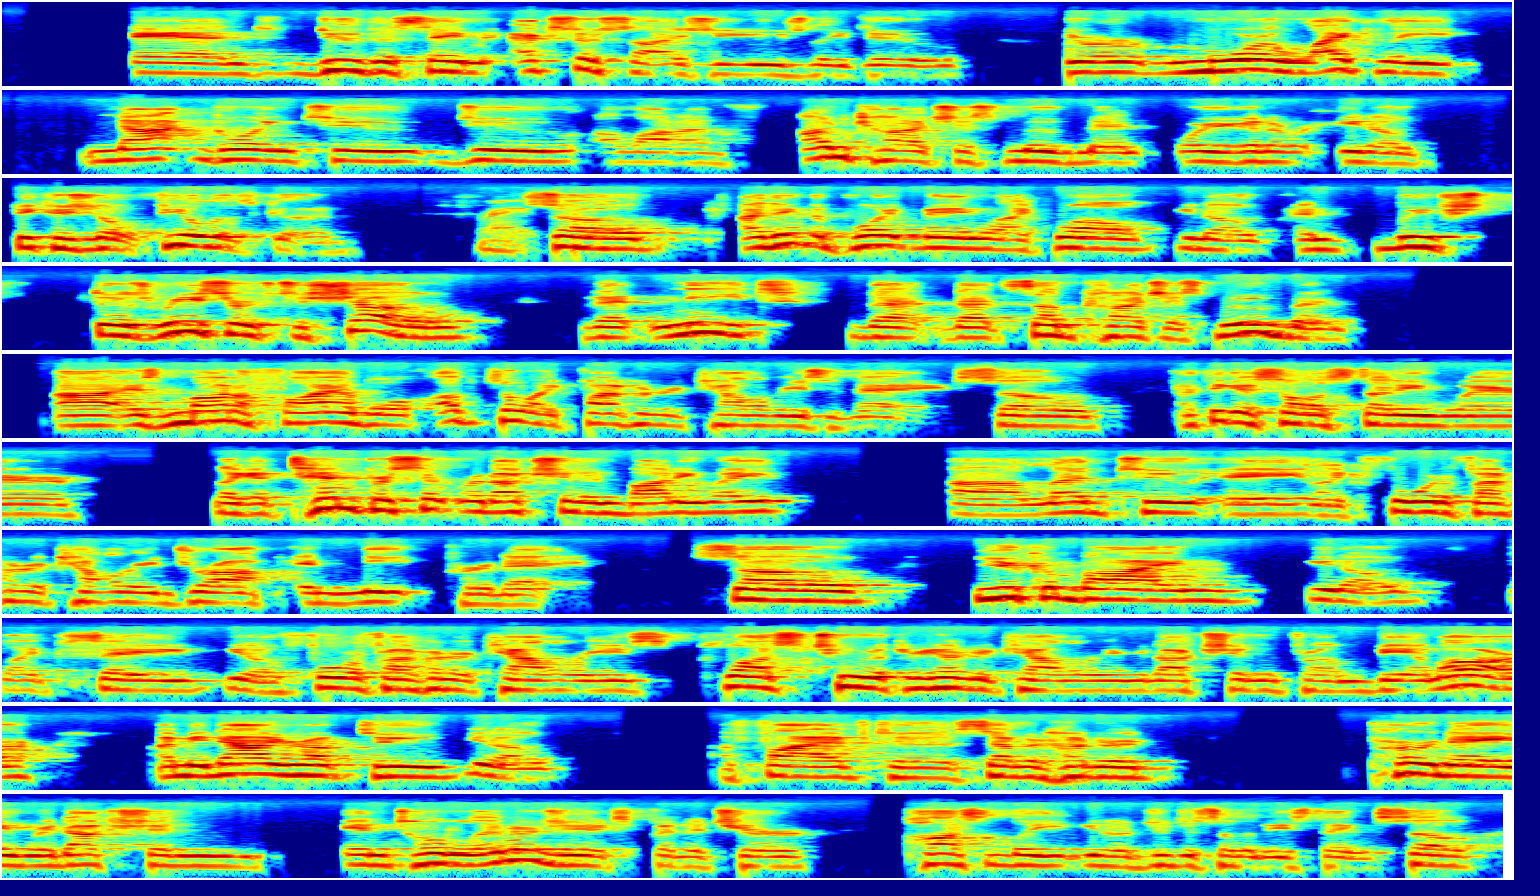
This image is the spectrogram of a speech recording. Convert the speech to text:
and do the same exercise you usually do, you're more likely not going to do a lot of unconscious movement or you're going to, you know, because you don't feel as good. Right. So I think the point being like, well, you know, and we've there's research to show that NEAT, that that subconscious movement, uh, is modifiable up to like 500 calories a day. So I think I saw a study where like a 10% reduction in body weight uh, led to a like four to 500 calorie drop in NEAT per day. So you combine, you know, like say, you know, four or 500 calories plus two or 300 calorie reduction from BMR, I mean, now you're up to, you know, a five to 700 per day reduction in total energy expenditure, possibly, you know, due to some of these things. So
